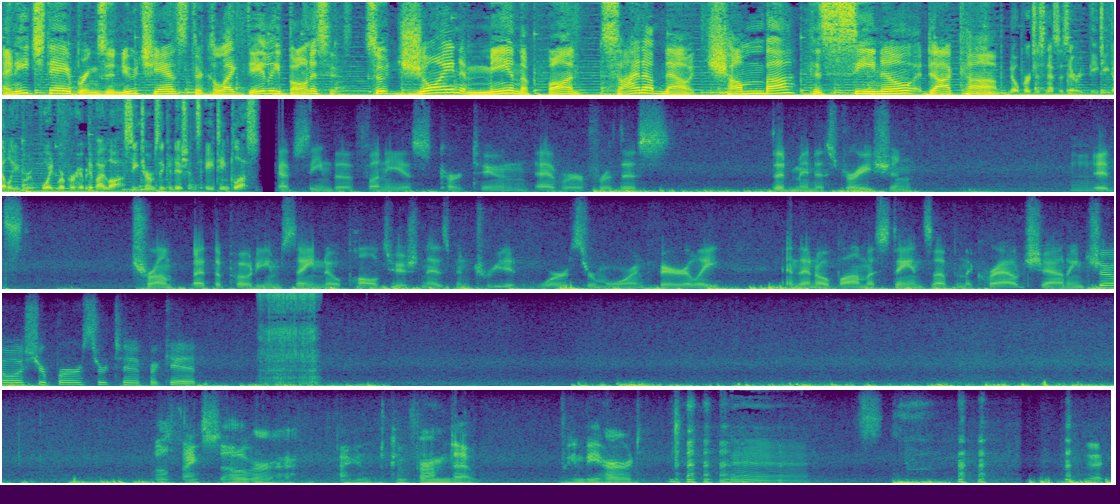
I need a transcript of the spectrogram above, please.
and each day brings a new chance to collect daily bonuses. So join me in the fun. Sign up now at ChumbaCasino.com. No purchase necessary. VGW. Void were prohibited by law. See terms and conditions. 18 plus. I've seen the funniest cartoon ever for this administration. Mm. It's Trump at the podium saying no politician has been treated worse or more unfairly, and then Obama stands up in the crowd shouting, "Show us your birth certificate." Well, thanks to Ogre, I can confirm that we can be heard. Alright,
